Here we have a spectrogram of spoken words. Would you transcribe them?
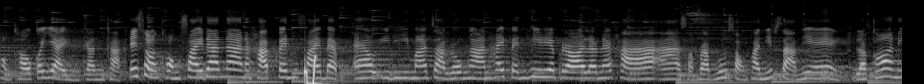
ของเขาก็ใหญ่เหมือนกันค่ะ ในส่วนของไฟด้านหน้านะคะ เป็นไฟแบบ LED มาจากโรงงานให้เป็นที่เรียบร้อยแล้วนะคะอ่าสำหรับรุ่น 2023 นี่เอง แล้วก็ใน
